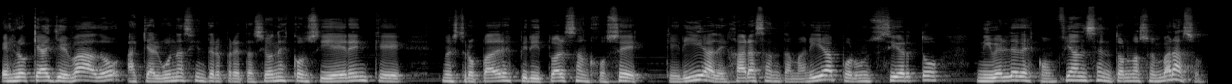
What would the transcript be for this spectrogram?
es lo que ha llevado a que algunas interpretaciones consideren que nuestro Padre Espiritual San José, quería dejar a Santa María por un cierto nivel de desconfianza en torno a su embarazo.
